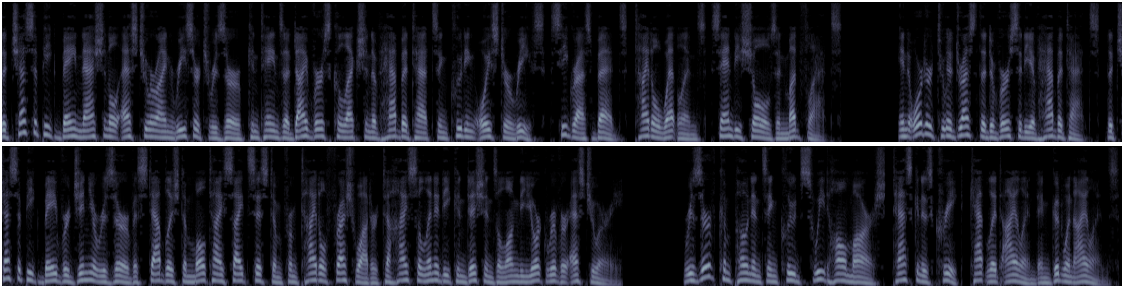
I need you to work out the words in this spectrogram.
The Chesapeake Bay National Estuarine Research Reserve contains a diverse collection of habitats including oyster reefs, seagrass beds, tidal wetlands, sandy shoals and mudflats. In order to address the diversity of habitats, the Chesapeake Bay Virginia Reserve established a multi-site system from tidal freshwater to high salinity conditions along the York River estuary. Reserve components include Sweet Hall Marsh, Taskinas Creek, Catlett Island and Goodwin Islands.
